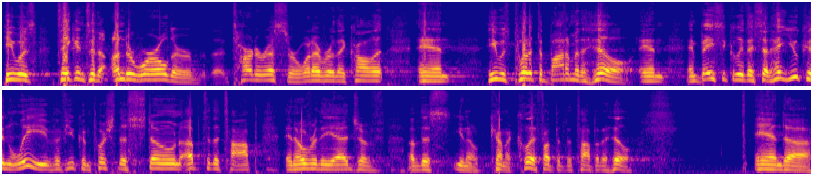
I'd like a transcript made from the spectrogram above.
He was taken to the underworld or uh, Tartarus or whatever they call it, and he was put at the bottom of the hill. And, and basically they said, hey, you can leave if you can push this stone up to the top and over the edge of, of this, you know, kind of cliff up at the top of the hill. And uh,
